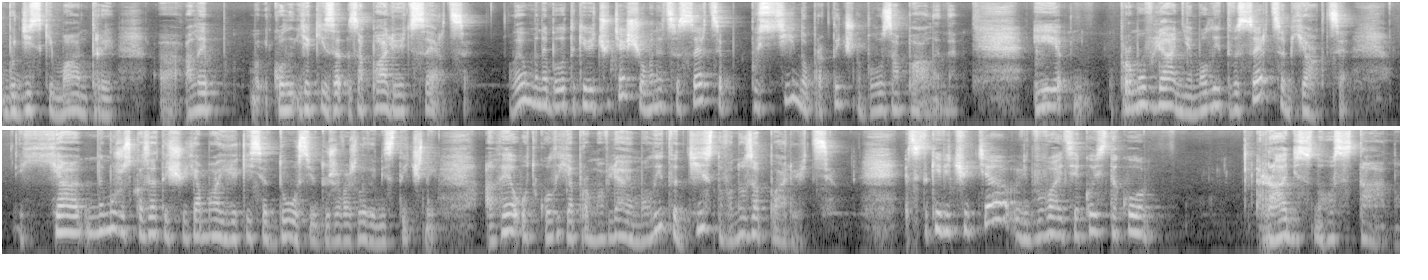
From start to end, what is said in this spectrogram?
буддійські мантри, е, але які запалюють серце. Але у мене було таке відчуття, що у мене це серце постійно практично було запалене. І промовляння молитви серцем, як це? Я не можу сказати, що я маю якийсь досвід дуже важливий, містичний. Але от коли я промовляю молитву, дійсно воно запалюється. Це таке відчуття відбувається якогось такого радісного стану.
